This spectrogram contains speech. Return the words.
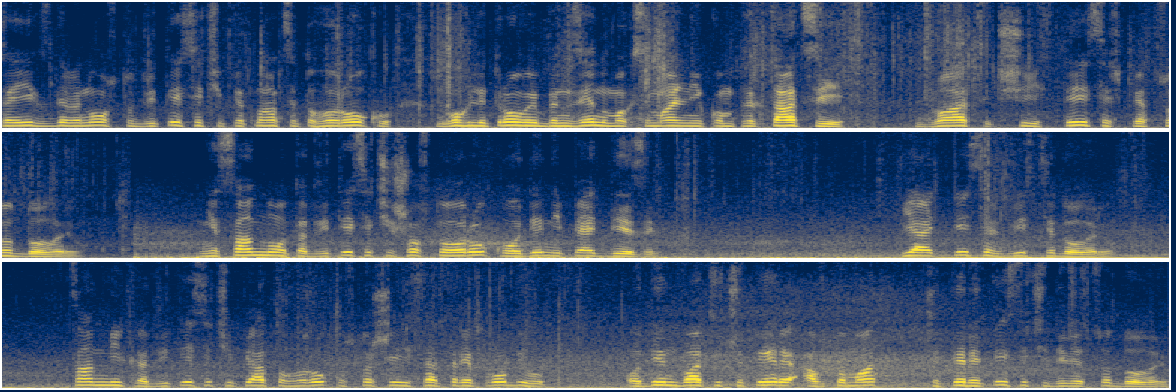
CX90 2015 року 2-літровий бензин у максимальній комплектації 26 500 доларів. Nissan Note 2006 року 1,5 дизель 5200 доларів. Nissan Micra 2005 року 163 пробігу 1,24 автомат 4900 доларів.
